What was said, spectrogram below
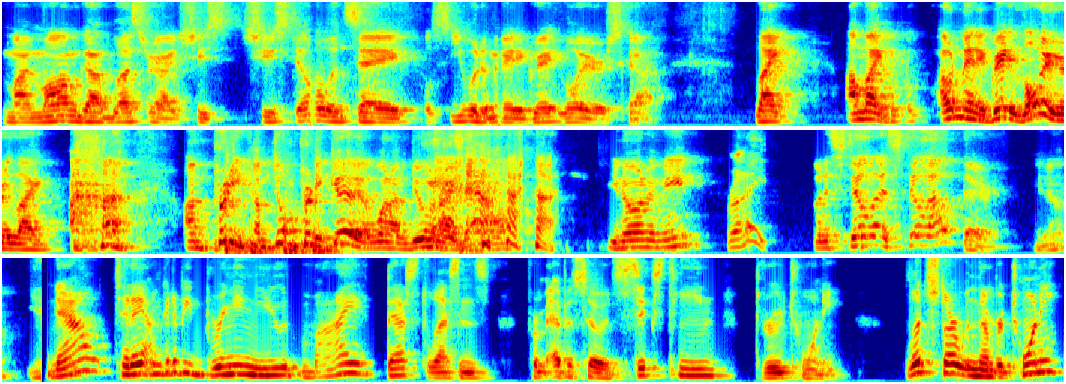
my mom god bless her I, she she still would say well you would have made a great lawyer scott. Like i'm like i would have made a great lawyer like i'm pretty i'm doing pretty good at what i'm doing right now you know what i mean right. but it's still it's still out there you know Now, today, I'm going to be bringing you my best lessons from episodes 16 through 20. Let's start with number 20.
